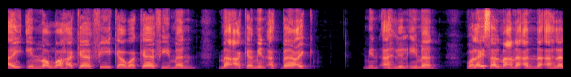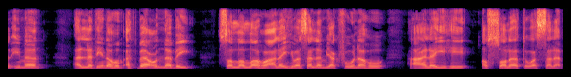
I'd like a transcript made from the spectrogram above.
أي إن الله كافيك وكافي من معك من أتباعك من أهل الإيمان. وليس المعنى أن أهل الإيمان الذين هم أتباع النبي صلى الله عليه وسلم يكفونه عليه الصلاة والسلام.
